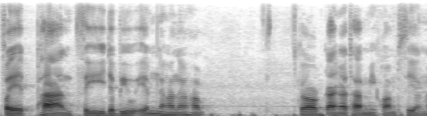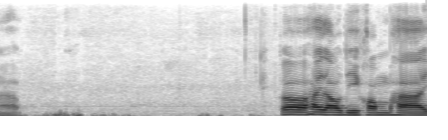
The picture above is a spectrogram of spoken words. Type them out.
เฟดผ่าน CWM นะครับ ก็การกระทำมีความเสี่ยงนะครับ ก็ให้เรา decompile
